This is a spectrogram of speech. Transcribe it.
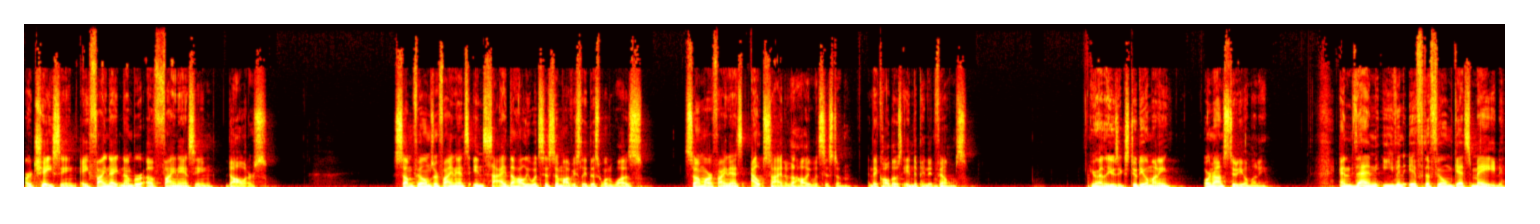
are chasing a finite number of financing dollars. Some films are financed inside the Hollywood system. Obviously, this one was. Some are financed outside of the Hollywood system, and they call those independent films. You're either using studio money or non studio money. And then, even if the film gets made,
